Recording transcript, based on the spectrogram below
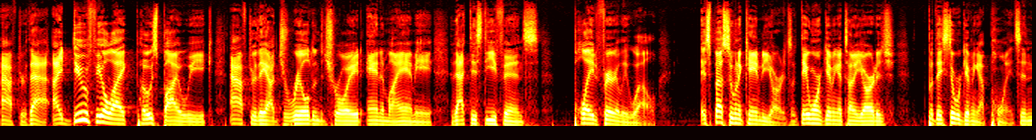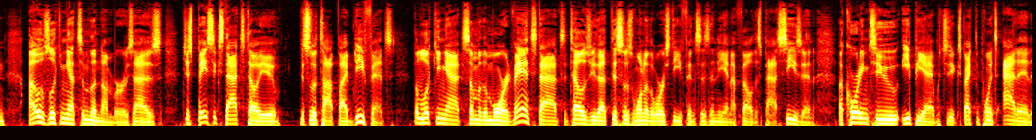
after that. I do feel like post bye week, after they got drilled in Detroit and in Miami, that this defense played fairly well, especially when it came to yardage. Like they weren't giving a ton of yardage, but they still were giving up points. And I was looking at some of the numbers as just basic stats tell you this was a top five defense. But looking at some of the more advanced stats, it tells you that this was one of the worst defenses in the NFL this past season. According to EPA, which is expected points added,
